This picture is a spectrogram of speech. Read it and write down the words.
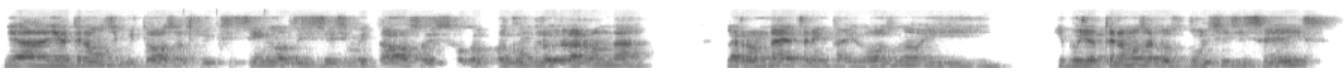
Ya, ya tenemos invitados al Sweet 16, los 16 invitados. Hoy, hoy concluyó la ronda, la ronda de 32, ¿no? Y, y pues ya tenemos a los Dulces 16,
